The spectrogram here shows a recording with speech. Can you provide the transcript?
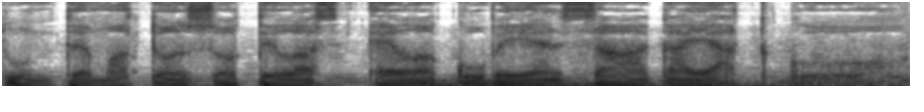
Tuntematon sotilas elokuvien saaga jatkuu.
